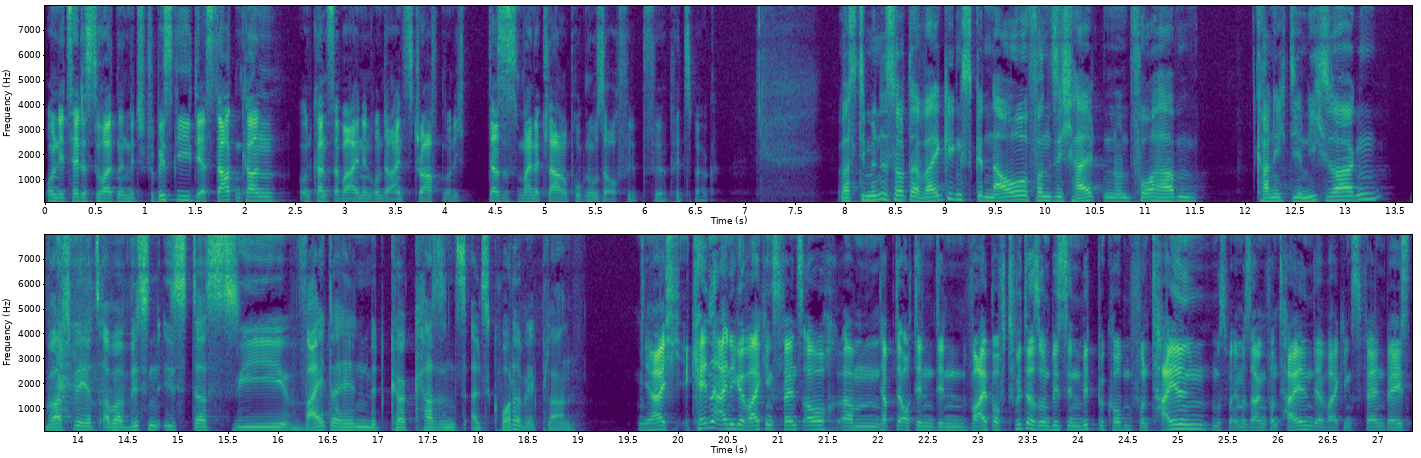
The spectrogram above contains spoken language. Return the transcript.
und jetzt hättest du halt einen Mitch Trubisky, der starten kann und kannst aber einen in Runde 1 draften. Und ich, das ist meine klare Prognose auch für, für Pittsburgh. Was die Minnesota Vikings genau von sich halten und vorhaben, kann ich dir nicht sagen. Was wir jetzt aber wissen, ist, dass sie weiterhin mit Kirk Cousins als Quarterback planen. Ja, ich kenne einige Vikings-Fans auch. Ähm, habt ihr auch den, den Vibe auf Twitter so ein bisschen mitbekommen von Teilen, muss man immer sagen, von Teilen der Vikings-Fanbase.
